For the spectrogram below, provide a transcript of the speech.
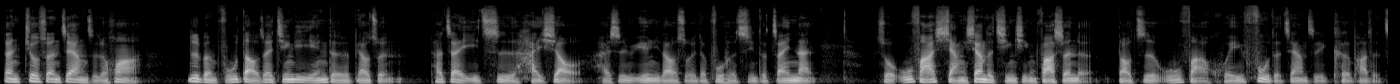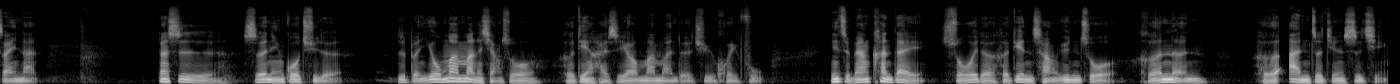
但就算这样子的话，日本福岛在经历严格的标准，它在一次海啸还是面临到所谓的复合性的灾难，所无法想象的情形发生了，导致无法回复的这样子可怕的灾难。但是十二年过去了，日本又慢慢的想说，核电还是要慢慢的去恢复。你怎么样看待所谓的核电厂运作、核能、核安这件事情？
